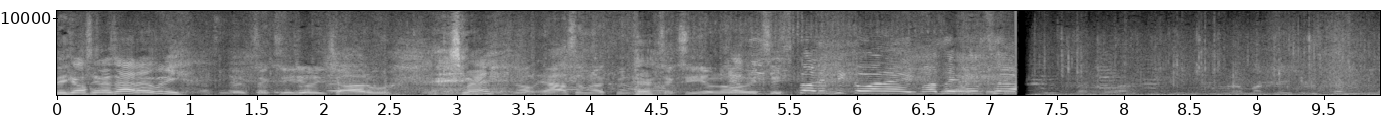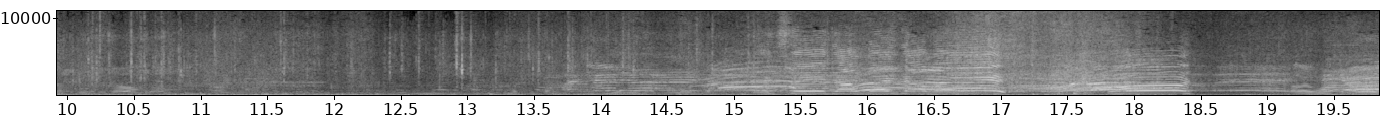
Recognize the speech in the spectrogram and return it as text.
Si na záda, dobrý. Jsme překřížili čáru. Jsme? No, já jsem na, překřížil na lavici. Diskvalifikovaný, mazej oce! Pojď si, dávej, dávej! Pojď! Ale on, on.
